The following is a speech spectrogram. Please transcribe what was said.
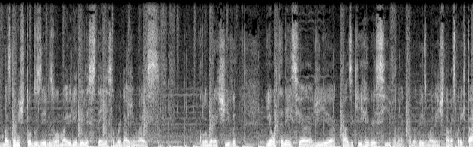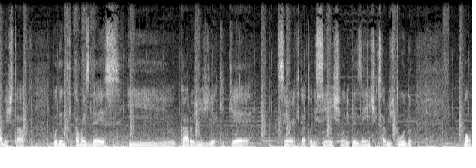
basicamente todos eles, ou a maioria deles, tem essa abordagem mais colaborativa. E é uma tendência, eu diria, quase que irreversível, né? Cada vez mais a gente está mais conectado, a gente está podendo trocar mais ideias e o cara hoje em dia que quer ser um arquiteto onisciente, onipresente, que sabe de tudo, bom,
